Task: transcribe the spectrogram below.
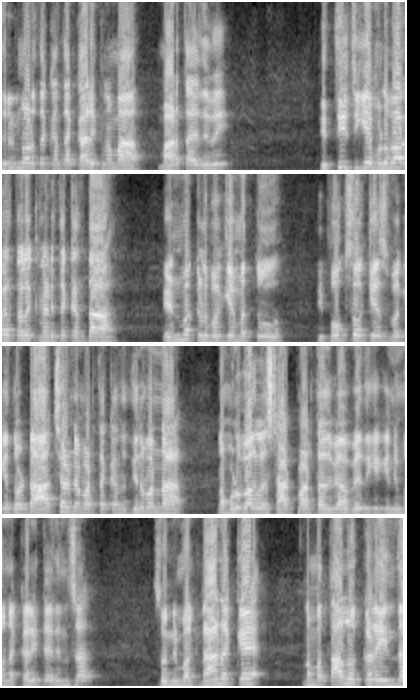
ತಿರುಗಿ ನೋಡ್ತಕ್ಕಂಥ ಕಾರ್ಯಕ್ರಮ ಮಾಡ್ತಾ ಇದ್ದೀವಿ. ಇತ್ತೀಚೆಗೆ ಮುಳುಬಾಗಲ್ ತಾಲೂಕು ನಡೀತಕ್ಕಂಥ ಹೆಣ್ಮಕ್ಳ ಬಗ್ಗೆ ಮತ್ತು ಈ ಪೋಕ್ಸೋ ಕೇಸ್ ಬಗ್ಗೆ ದೊಡ್ಡ ಆಚರಣೆ ಮಾಡ್ತಕ್ಕಂಥ ದಿನವನ್ನು ನಾವು ಮುಳುಬಾಗಲ ಸ್ಟಾರ್ಟ್ ಮಾಡ್ತಾ ಇದ್ವಿ ಆ ವೇದಿಕೆಗೆ ನಿಮ್ಮನ್ನು ಕರಿತಾ ಇದ್ದೀನಿ ಸರ್. ಸೊ ನಿಮ್ಮ ಜ್ಞಾನಕ್ಕೆ ನಮ್ಮ ತಾಲೂಕು ಕಡೆಯಿಂದ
